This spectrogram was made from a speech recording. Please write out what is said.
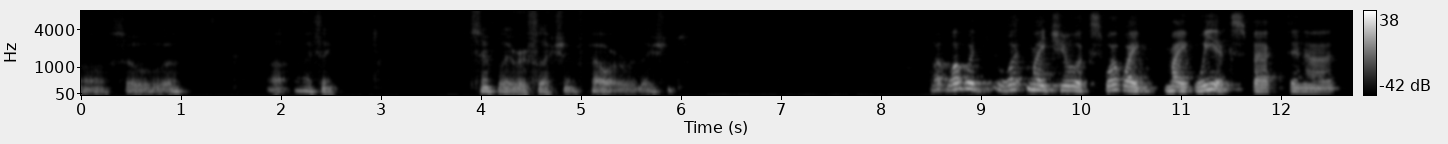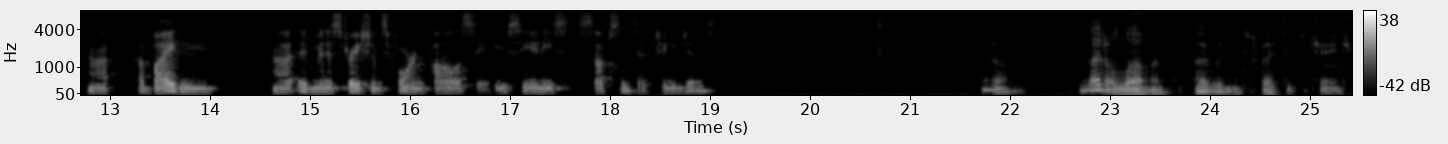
Uh, so uh, I think it's simply a reflection of power relations. What, what would what might you ex, what might we expect in a uh, a Biden uh, administration's foreign policy? Do you see any substantive changes? Well, let alone I wouldn't expect it to change.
